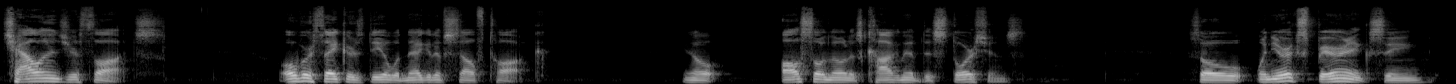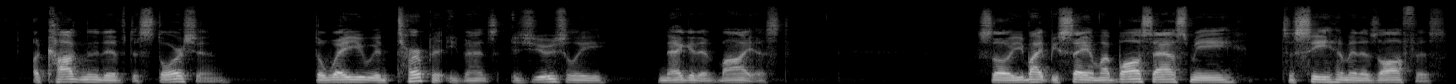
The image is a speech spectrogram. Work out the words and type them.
challenge your thoughts. Overthinkers deal with negative self talk, you know, also known as cognitive distortions. So when you're experiencing a cognitive distortion. The way you interpret events is usually negative biased. So you might be saying, My boss asked me to see him in his office.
